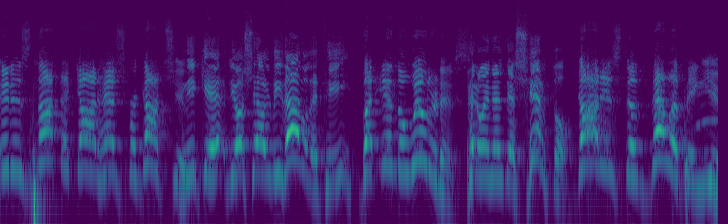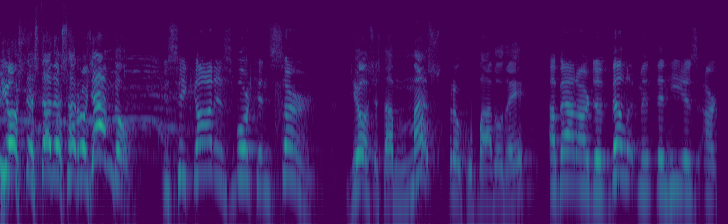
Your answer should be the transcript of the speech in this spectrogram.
It is not that God has forgot you. ni que Dios se ha olvidado de ti, But in the wilderness, pero en el desierto God is developing you. Dios te está desarrollando. You see, God is more concerned Dios está más preocupado de, about our development than He is our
